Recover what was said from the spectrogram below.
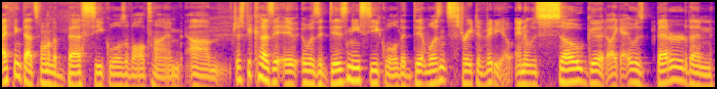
I think that's one of the best sequels of all time. Um, just because it, it, it was a Disney sequel that did, wasn't straight to video, and it was so good. Like it was better than.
